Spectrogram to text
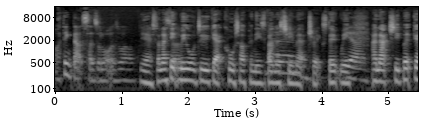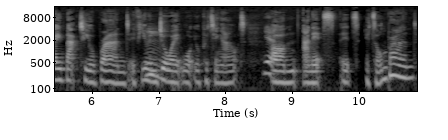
I think that says a lot as well. Yes, and I think we all do get caught up in these vanity Yeah. metrics, don't we? Yeah. Mm. And actually, but going back to your brand, if you enjoy what you're putting out, Yeah. um, and it's it's it's on brand,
